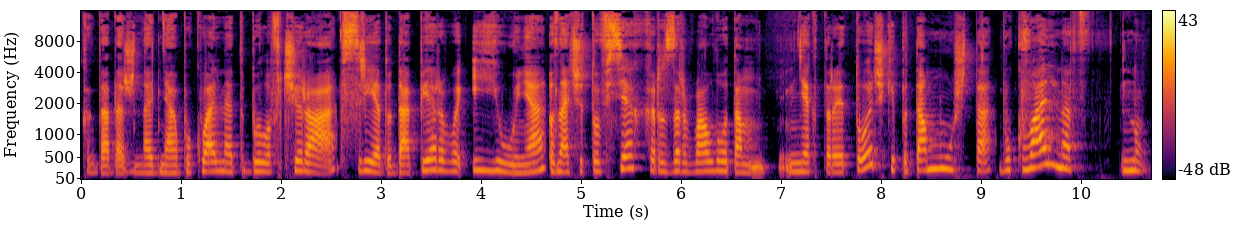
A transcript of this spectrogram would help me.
когда даже на днях, буквально это было вчера, в среду, да, 1 июня, значит, у всех разорвало там некоторые точки, потому что буквально ну,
